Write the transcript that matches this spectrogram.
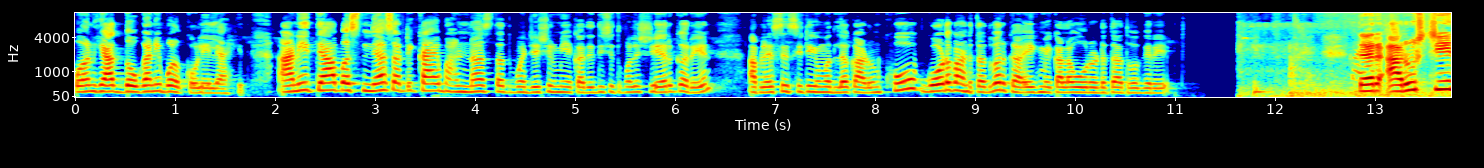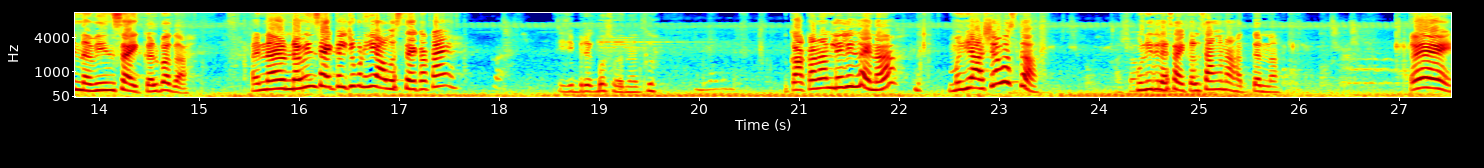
पण ह्या दोघांनी बळकवलेल्या आहेत. आणि त्या बसण्यासाठी काय भांडणं असतात मजेशीर मी एखाद्या दिवशी तुम्हाला शेअर करेन. आपल्या सी सी टी व्हीमधलं काढून खूप गोड भांडतात बरं का एकमेकाला ओरडतात वगैरे. तर आरुषची नवीन सायकल बघा. आणि नवीन सायकलची पण ही अवस्था आहे का काय? तिची ब्रेक ग. काकानं आणलेलीच आहे ना? मग ही अशी अवस्था? कुणी दिल्या सायकल सांग ना हात त्यांना. ए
